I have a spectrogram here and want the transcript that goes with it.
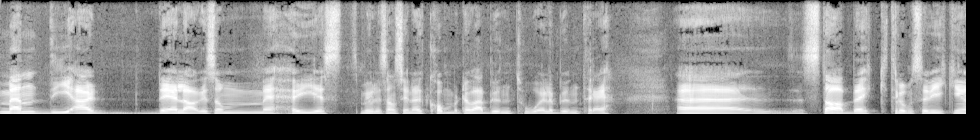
Men de er det laget som med høyest mulig sannsynlighet kommer til å være bunn to eller bunn tre. Uh, Stabæk, Tromsø, Viking,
